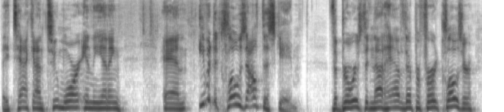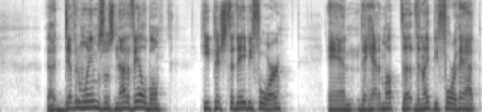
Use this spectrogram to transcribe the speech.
They tack on two more in the inning. And even to close out this game, the Brewers did not have their preferred closer. Uh, Devin Williams was not available. He pitched the day before, and they had him up the, the night before that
